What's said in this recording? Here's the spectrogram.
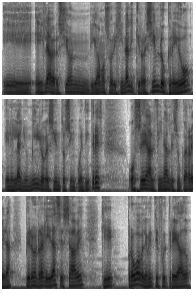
eh, es la versión, digamos, original y que recién lo creó en el año 1953, o sea, al final de su carrera, pero en realidad se sabe que probablemente fue creado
